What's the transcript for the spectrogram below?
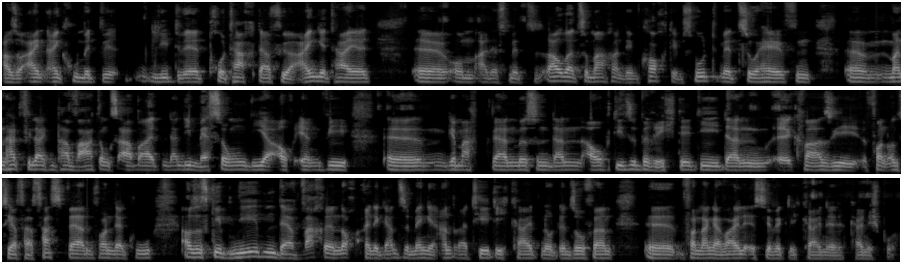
also ein, ein Crewmitglied wird pro Tag dafür eingeteilt äh, um alles mit sauber zu machen, dem Koch, dem Smut mitzuhelfen. Ähm, man hat vielleicht ein paar Wartungsarbeiten, dann die Messungen, die ja auch irgendwie äh, gemacht werden müssen, dann auch diese Berichte, die dann äh, quasi von uns ja verfasst werden von der Kuh. Also es gibt neben der Wache noch eine ganze Menge anderer Tätigkeiten und insofern äh, von Langeweile ist hier wirklich keine, keine Spur.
